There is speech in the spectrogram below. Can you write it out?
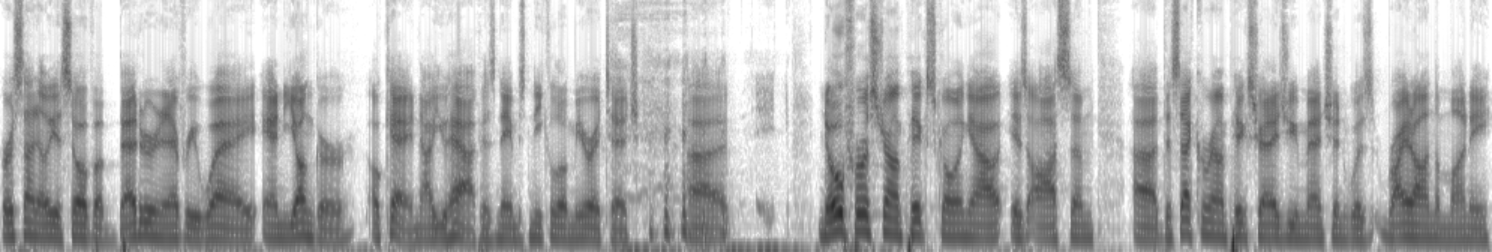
Ersan Ilyasova better in every way and younger, okay, now you have. His name's Nikola Mirotic. Uh, no first round picks going out is awesome. Uh, the second round pick strategy you mentioned was right on the money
